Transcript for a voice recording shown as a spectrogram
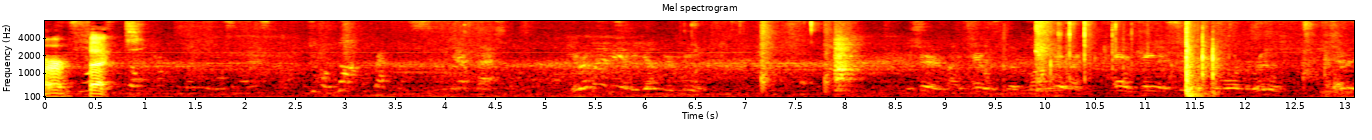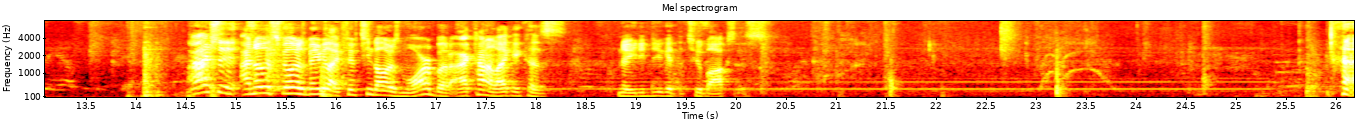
Perfect. I actually, I know this filler is maybe like fifteen dollars more, but I kind of like it because, you know, you do get the two boxes.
